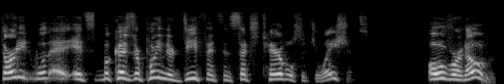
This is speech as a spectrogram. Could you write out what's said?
30 well it's because they're putting their defense in such terrible situations over and over.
